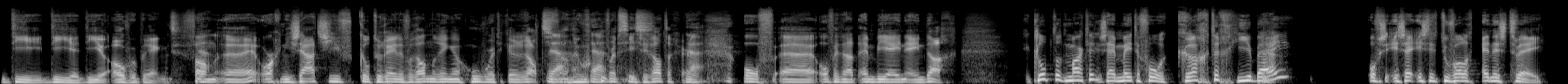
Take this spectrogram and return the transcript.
Ja. Die, die, je, die je overbrengt. Van eh, organisatie, culturele veranderingen. Hoe word ik een rat? Ja, Van, hoe ja, word ik iets rattiger? Ja. Of, eh, of inderdaad MBA in één dag. Klopt dat, Martin? Zijn metaforen krachtig hierbij? Of is, is dit toevallig NS2?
